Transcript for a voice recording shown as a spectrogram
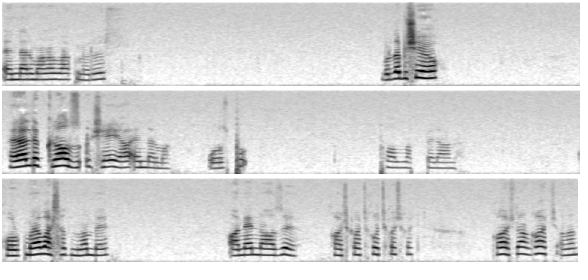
Enderman'a bakmıyoruz. Burada bir şey yok. Herhalde kral şey ya Enderman. Orospu. Allah belanı. Korkmaya başladım lan ben. Annen nazı. Kaç kaç kaç kaç kaç. Kaç lan kaç. Ananı.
